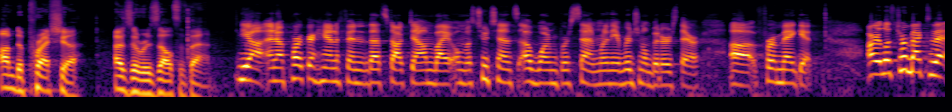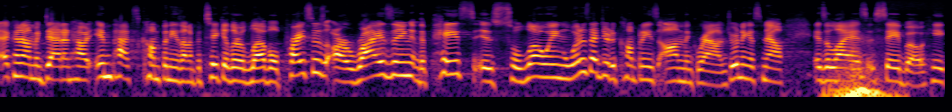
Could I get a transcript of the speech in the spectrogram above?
under pressure as a result of that. Yeah, and at Parker Hannifin, that stock down by almost two tenths of 1%, one of the original bidders there uh, for Meggitt. All right, let's turn back to that economic data and how it impacts companies on a particular level. Prices are rising, the pace is slowing. What does that do to companies on the ground? Joining us now is Elias Sabo. He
